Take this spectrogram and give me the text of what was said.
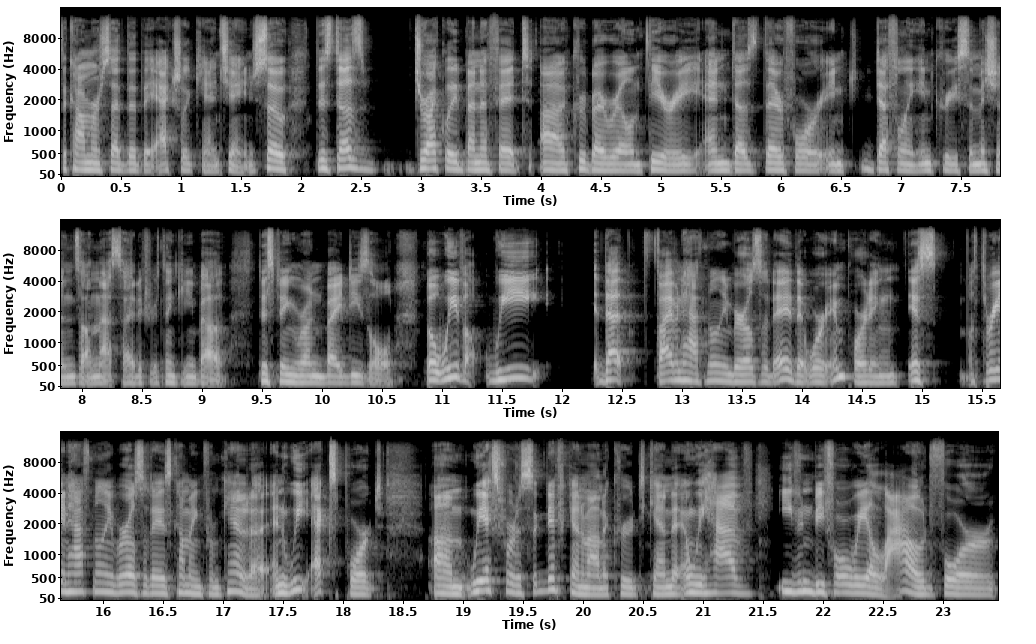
the commerce side that they actually can't change. So this does directly benefit uh, crude by rail in theory and does therefore in, definitely increase emissions on that side if you're thinking about this being run by diesel. But we've we that five and a half million barrels a day that we're importing is three and a half million barrels a day is coming from Canada, and we export um, we export a significant amount of crude to Canada, and we have even before we allowed for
